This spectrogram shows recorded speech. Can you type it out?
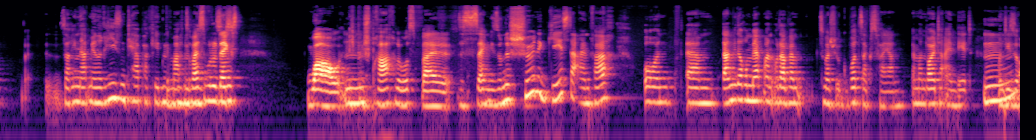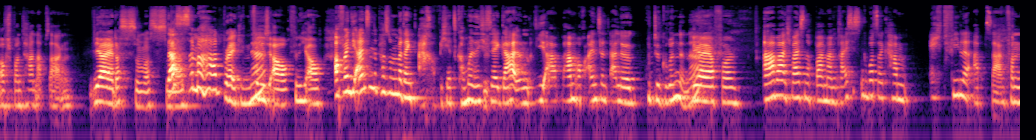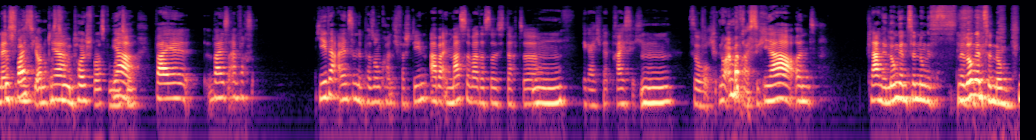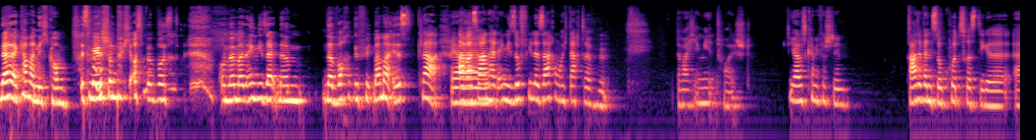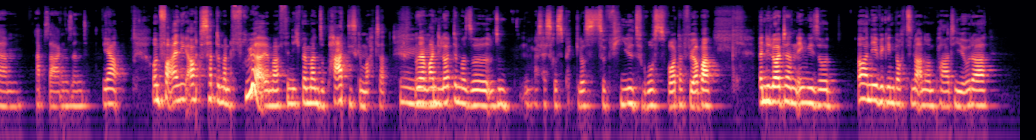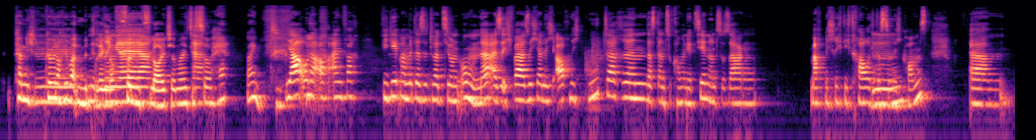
Sarina hat mir ein riesen Care-Paket gemacht, so weißt du, wo du denkst, wow, ich Mhm. bin sprachlos, weil das ist irgendwie so eine schöne Geste einfach. Und ähm, dann wiederum merkt man, oder wenn zum Beispiel Geburtstagsfeiern, wenn man Leute einlädt Mhm. und die so auch spontan absagen. Ja, ja, das ist sowas. Das ist immer heartbreaking, ne? Finde ich auch, finde ich auch. Auch wenn die einzelne Person immer denkt, ach, ob ich jetzt komme oder nicht, ist ja egal. Und die haben auch einzeln alle gute Gründe, ne? Ja, ja, voll. Aber ich weiß noch, bei meinem 30. Geburtstag haben echt viele Absagen von Menschen. Das weiß ich auch noch, dass ja, du enttäuscht warst von Ja, weil, weil es einfach, jede einzelne Person konnte ich verstehen, aber in Masse war das so, dass ich dachte, Mhm. Digga, ich werde 30. Mhm. So. Ich bin nur einmal 30. Ja, und klar, eine Lungenentzündung ist eine Lungenentzündung. ne, da kann man nicht kommen. Ist mir schon durchaus bewusst. Und wenn man irgendwie seit einem, einer Woche gefühlt Mama ist, klar. Ja, Aber es ja. waren halt irgendwie so viele Sachen, wo ich dachte, hm, da war ich irgendwie enttäuscht. Ja, das kann ich verstehen. Gerade wenn es so kurzfristige ähm, Absagen sind. Ja. Und vor allen Dingen auch, das hatte man früher immer, finde ich, wenn man so Partys gemacht hat. Und dann waren die Leute immer so, so, was heißt respektlos, zu viel, zu großes Wort dafür. Aber wenn die Leute dann irgendwie so, oh nee, wir gehen doch zu einer anderen Party oder kann ich, können wir noch Mm, jemanden mitbringen, noch fünf ja, ja. Leute. Man sich Ja. so, hä? Nein. Ja, oder auch einfach, wie geht man mit der Situation um? Ne? Also ich war sicherlich auch nicht gut darin, das dann zu kommunizieren und zu sagen, macht mich richtig traurig, dass du Mhm. nicht kommst. Ähm,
